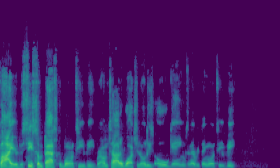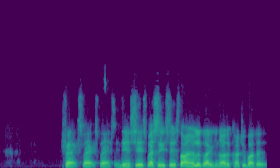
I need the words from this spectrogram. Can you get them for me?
fire to see some basketball on TV, bro. I'm tired of watching all these old games and everything on TV. Facts, facts, facts, and then shit, especially shit starting to look like you know the country about to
